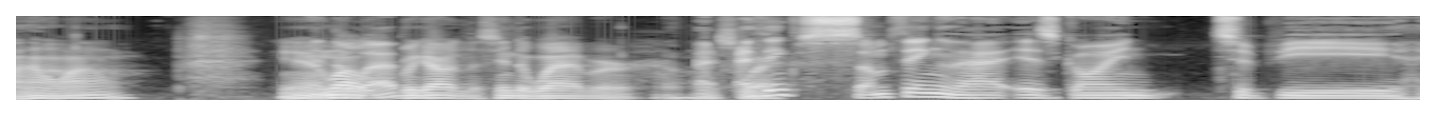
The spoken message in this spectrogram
I don't, I don't. Yeah, In well, web? regardless, in the web or I elsewhere. think something that is going to be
